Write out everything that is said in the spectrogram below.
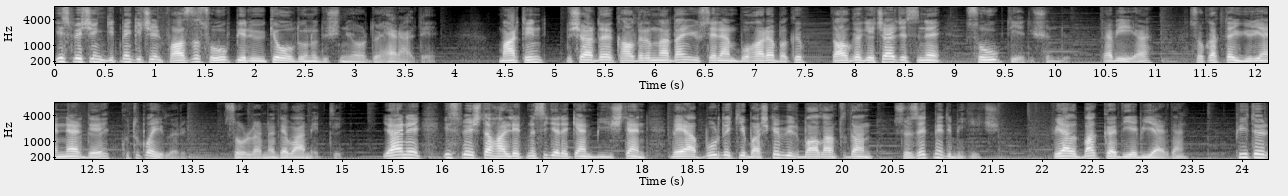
İsveç'in gitmek için fazla soğuk bir ülke olduğunu düşünüyordu herhalde. Martin dışarıda kaldırımlardan yükselen buhara bakıp dalga geçercesine soğuk diye düşündü. Tabii ya, sokakta yürüyenler de kutup ayıları. Sorularına devam etti. Yani İsveç'te halletmesi gereken bir işten veya buradaki başka bir bağlantıdan söz etmedi mi hiç? Fjellbacka diye bir yerden. Peter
